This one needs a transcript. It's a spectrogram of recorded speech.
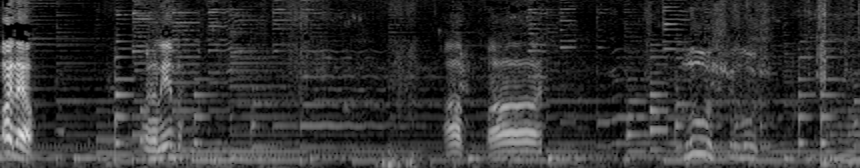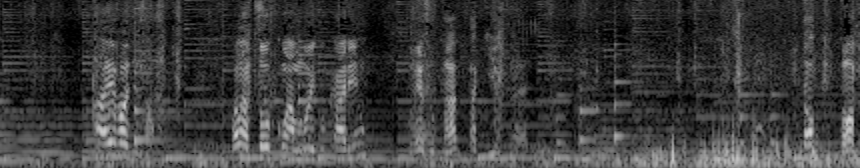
Olha, Léo. Coisa linda. Rapaz. Luxo, luxo. Aí, Valdizão. Plantou com amor e com carinho. O resultado tá aqui, ó. Top, top.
